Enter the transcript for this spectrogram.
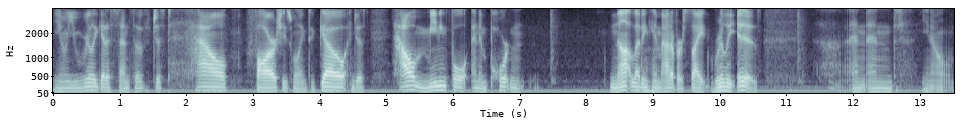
You know you really get a sense of just how far she's willing to go and just how meaningful and important not letting him out of her sight really is. Uh, and and you know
